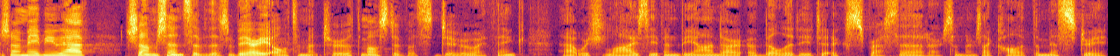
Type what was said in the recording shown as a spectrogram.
so maybe you have some sense of this very ultimate truth. Most of us do, I think, that which lies even beyond our ability to express it, or sometimes I call it the mystery.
